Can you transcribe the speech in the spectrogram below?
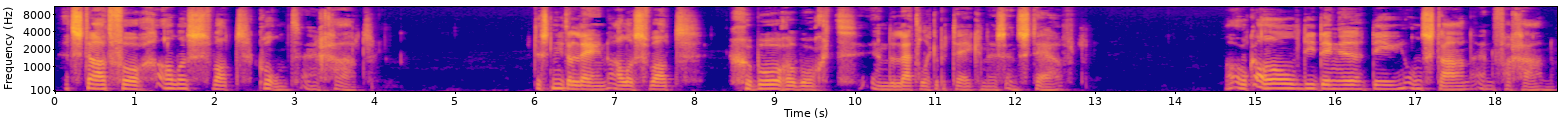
Het staat voor alles wat komt en gaat. Het is niet alleen alles wat geboren wordt in de letterlijke betekenis en sterft, maar ook al die dingen die ontstaan en vergaan.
